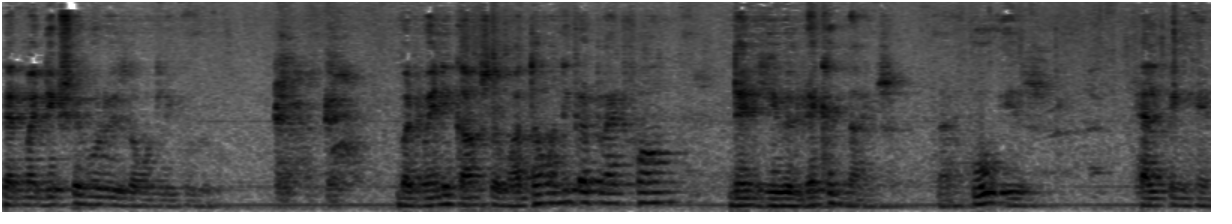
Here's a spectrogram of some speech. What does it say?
that my Diksha Guru is the only guru. But when he comes to the Madhyamadikar platform, then he will recognize uh, who is helping him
